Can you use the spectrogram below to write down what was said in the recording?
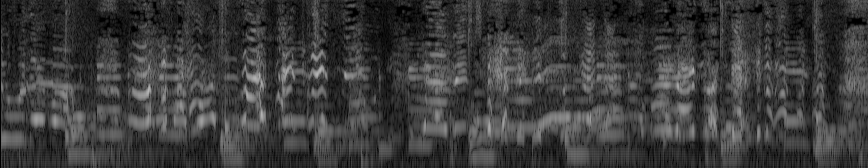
You will never. Together. Oh my God.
